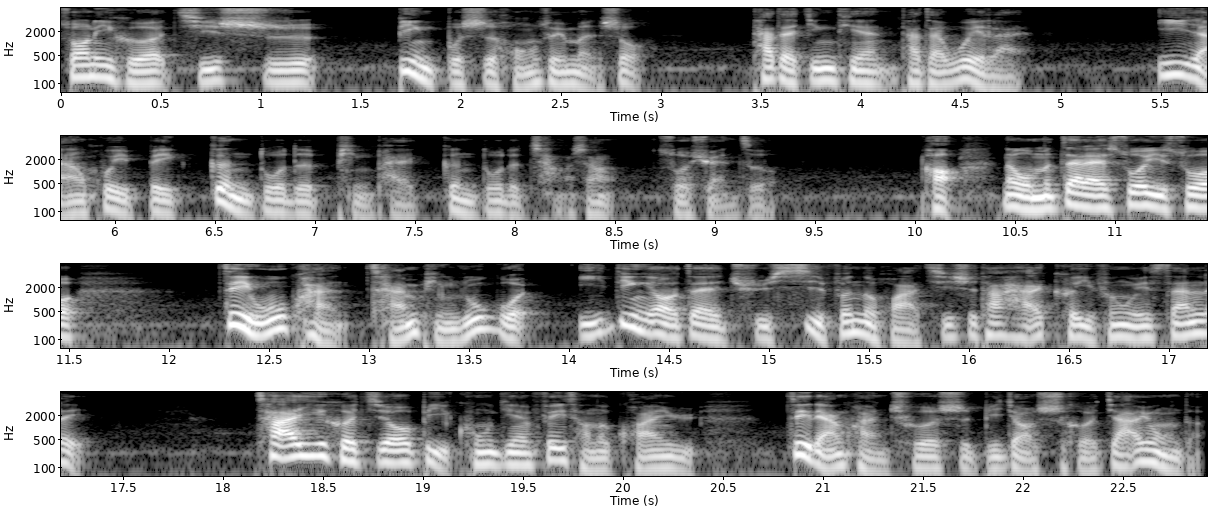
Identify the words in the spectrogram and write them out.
双离合其实并不是洪水猛兽，它在今天，它在未来依然会被更多的品牌、更多的厂商所选择。好，那我们再来说一说这五款产品，如果一定要再去细分的话，其实它还可以分为三类。叉一和 G L B 空间非常的宽裕。这两款车是比较适合家用的，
